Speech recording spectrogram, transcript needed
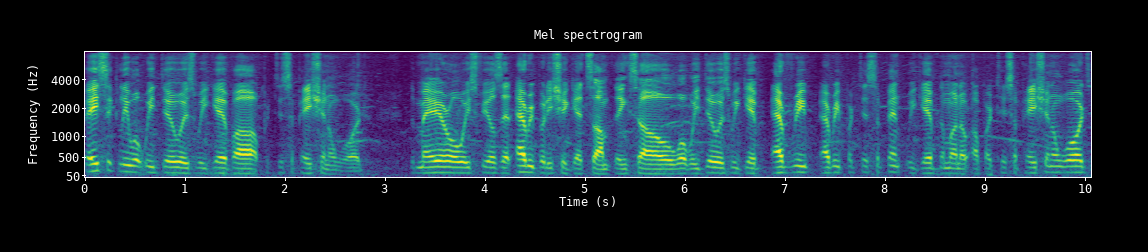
Basically, what we do is we give a participation award the mayor always feels that everybody should get something. So what we do is we give every every participant we give them a, a participation awards,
